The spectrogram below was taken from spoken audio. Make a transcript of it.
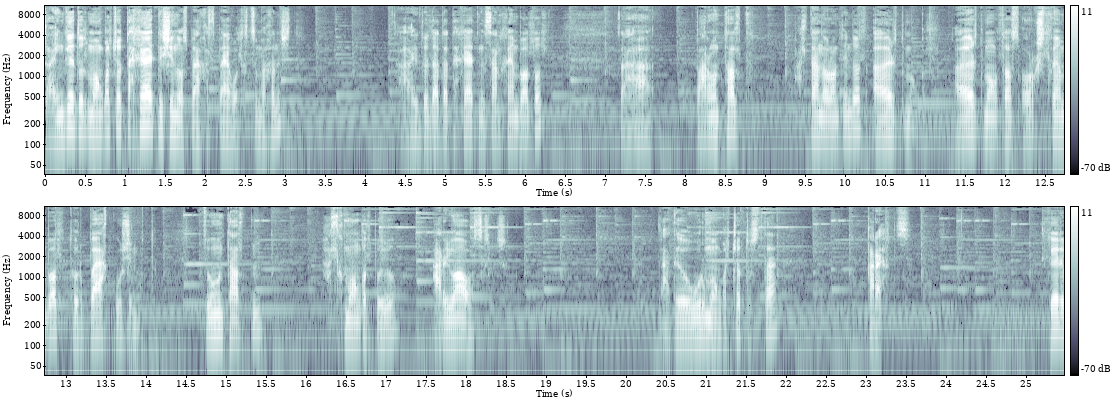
За ингээд бол монголчууд дахиад нэг шинэ байхаас байгуулагдсан байх нь шүү дээ. А хэдүүл одоо дахиад нэг санах юм бол за баруун талд Алтай нуруунд тэнд бол ойрд Монгол. Ойрд Монголоос урагшлах юм бол төр байхгүй шин нут. Зүүн талд нь халах Монгол буюу Арюан ус гэж За тэгээ өвөр монголчууд тусдаа гараа авчихсан. Тэгэхээр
